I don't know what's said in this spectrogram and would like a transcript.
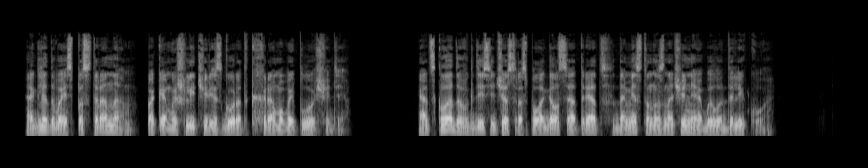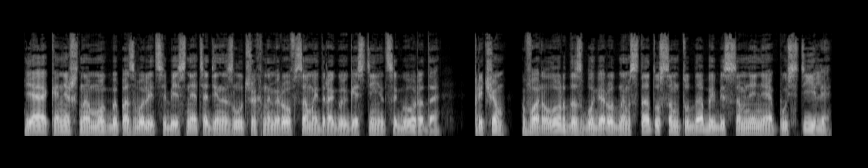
оглядываясь по сторонам, пока мы шли через город к Храмовой площади. От складов, где сейчас располагался отряд, до места назначения было далеко. Я, конечно, мог бы позволить себе снять один из лучших номеров самой дорогой гостиницы города, причем варлорда с благородным статусом туда бы без сомнения пустили,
